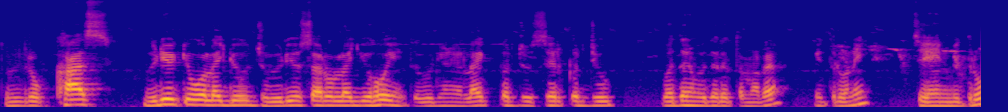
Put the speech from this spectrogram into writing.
તો મિત્રો, ખાસ વીડિયો કેવો લાગ્યો? જો વીડિયો સારો લાગ્યો હોય તો વિડીયોને લાઇક કરજો, શેર કરજો. વધારે વધારે તમારા મિત્રોને, જય મિત્રો.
